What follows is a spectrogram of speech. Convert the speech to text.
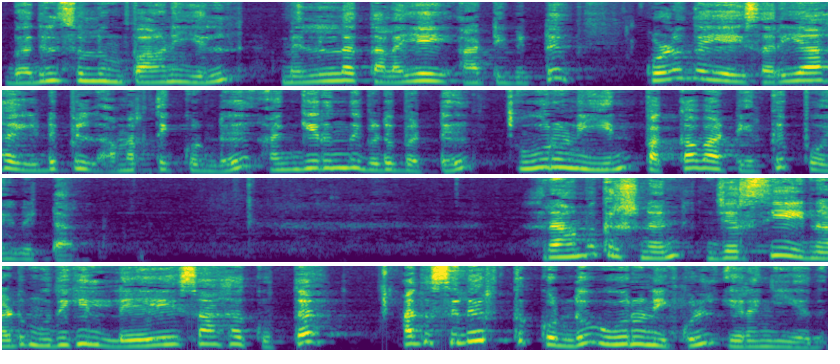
பதில் சொல்லும் பாணியில் மெல்ல தலையை ஆட்டிவிட்டு குழந்தையை சரியாக இடுப்பில் அமர்த்தி கொண்டு அங்கிருந்து விடுபட்டு ஊருணியின் பக்கவாட்டிற்கு போய்விட்டாள். ராமகிருஷ்ணன் ஜெர்சியை நடு முதுகில் லேசாக குத்த அது சிலிர்த்து கொண்டு ஊருணிக்குள் இறங்கியது.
